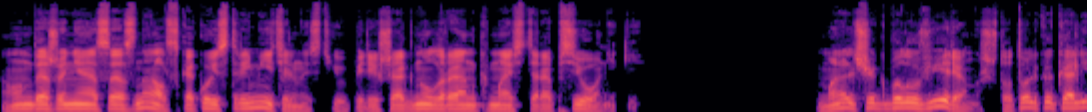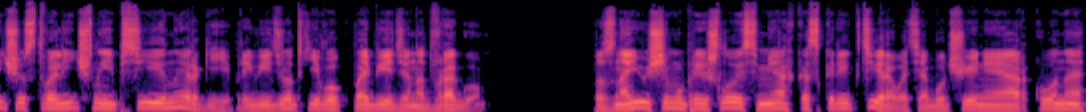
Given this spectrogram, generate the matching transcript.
Он даже не осознал, с какой стремительностью перешагнул ранг мастера псионики. Мальчик был уверен, что только количество личной пси-энергии приведет его к победе над врагом. Познающему пришлось мягко скорректировать обучение Аркона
